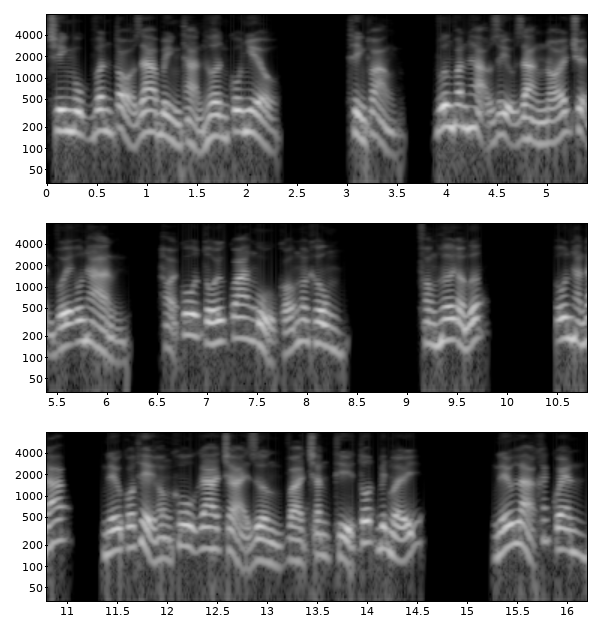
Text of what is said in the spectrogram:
Trình Mục Vân tỏ ra bình thản hơn cô nhiều. Thỉnh thoảng, Vương Văn Hạo dịu dàng nói chuyện với ôn hàn, hỏi cô tối qua ngủ có ngon không? Phòng hơi ẩm ướt. Ôn hàn đáp, nếu có thể hòng khô ga trải giường và chăn thì tốt biết mấy. Nếu là khách quen,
